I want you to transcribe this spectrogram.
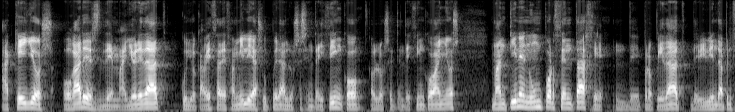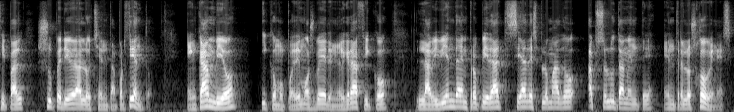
Aquellos hogares de mayor edad, cuyo cabeza de familia supera los 65 o los 75 años, mantienen un porcentaje de propiedad de vivienda principal superior al 80%. En cambio, y como podemos ver en el gráfico, la vivienda en propiedad se ha desplomado absolutamente entre los jóvenes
